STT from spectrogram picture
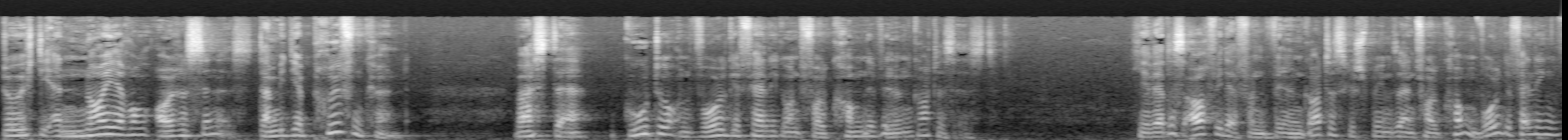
durch die Erneuerung eures Sinnes, damit ihr prüfen könnt, was der gute und wohlgefällige und vollkommene Willen Gottes ist. Hier wird es auch wieder von Willen Gottes geschrieben, seinen vollkommen wohlgefälligen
